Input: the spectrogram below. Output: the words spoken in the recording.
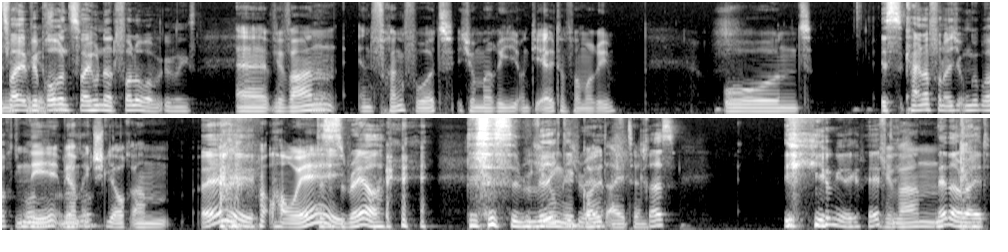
Zwei, wir brauchen 200 Follower übrigens. Äh, wir waren in Frankfurt, ich und Marie und die Eltern von Marie. Und Ist keiner von euch umgebracht worden? nee, wir haben so? actually auch am. Ey, oh, ey. das ist rare. Das ist rare. Gold-Item. Krass. Junge, heftig. Wir waren- Netherite.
